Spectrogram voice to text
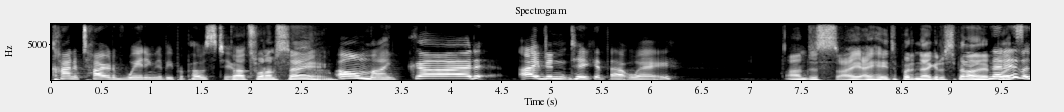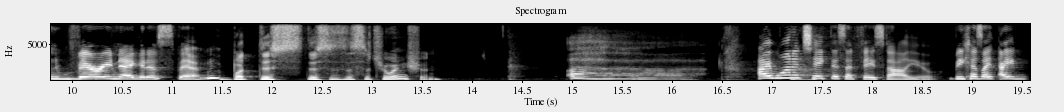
kind of tired of waiting to be proposed to. That's what I'm saying. oh my god. I didn't take it that way. I'm just. I, I hate to put a negative spin on it, That but is a very negative spin. but this this is the situation. Ah. I want to take this at face value because I, I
